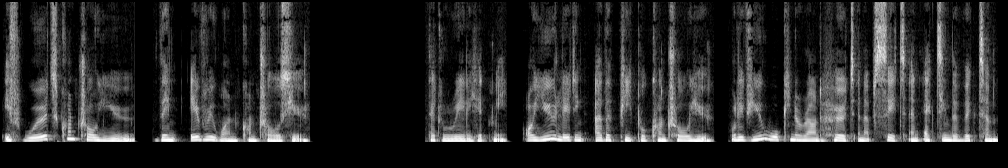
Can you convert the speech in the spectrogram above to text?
If words control you, then everyone controls you. That really hit me. Are you letting other people control you? Well, if you're walking around hurt and upset and acting the victim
